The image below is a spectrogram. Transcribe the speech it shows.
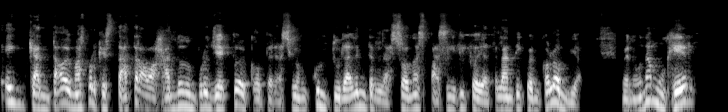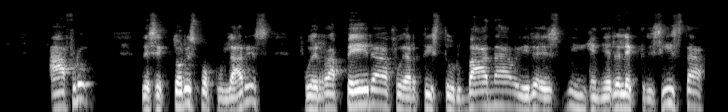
encantado además porque está trabajando en un proyecto de cooperación cultural entre las zonas Pacífico y Atlántico en Colombia. Bueno, una mujer afro de sectores populares, fue rapera, fue artista urbana, es ingeniera electricista,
